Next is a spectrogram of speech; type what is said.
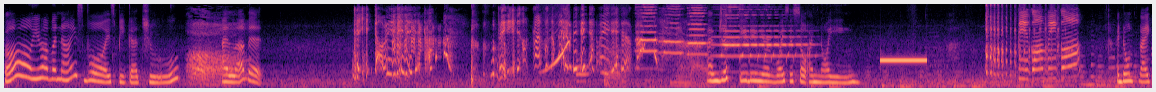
Oh, you have a nice voice, Pikachu. I love it. Pika, Pika. I'm just kidding. Your voice is so annoying. Pika, Pika. I don't like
